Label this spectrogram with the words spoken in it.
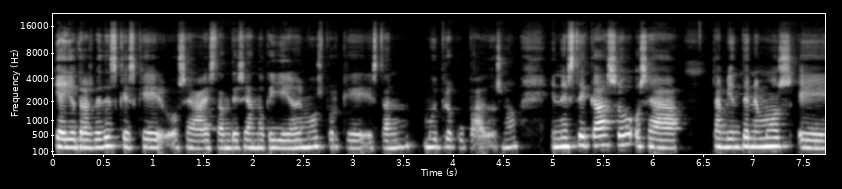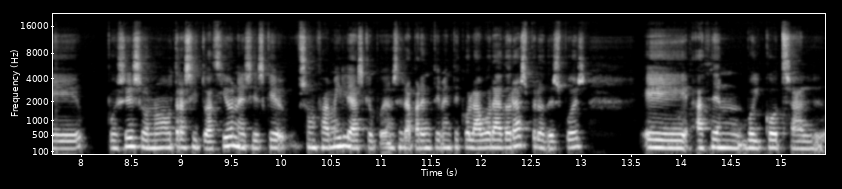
y hay otras veces que es que, o sea, están deseando que lleguemos porque están muy preocupados, ¿no? En este caso, o sea, también tenemos... Eh, pues eso, ¿no? Otras situaciones, y es que son familias que pueden ser aparentemente colaboradoras, pero después eh, hacen boicots al,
